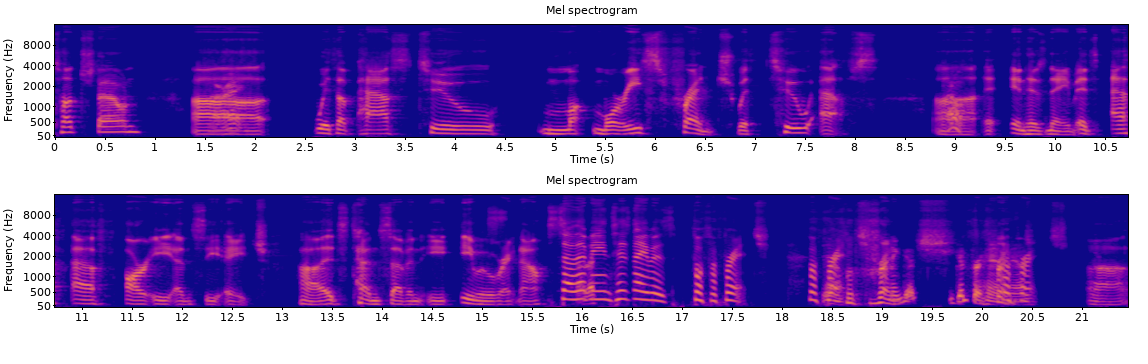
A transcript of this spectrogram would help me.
touchdown uh, right. with a pass to Ma- Maurice Ffrench with two F's uh, i- in his name. It's F F R E N C H. Uh, it's 10 7 e- EMU right now. So that means his name is for French. For Yeah. French. mean, good- French. good for him, For. French. Uh,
